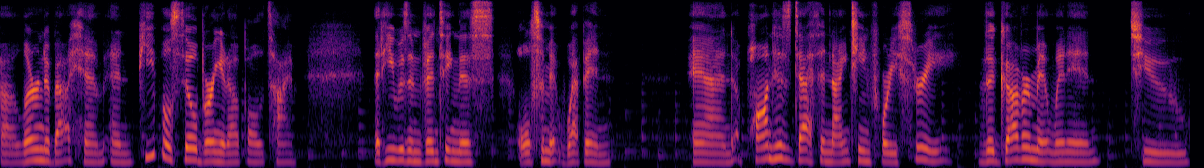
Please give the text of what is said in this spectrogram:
uh, learned about him, and people still bring it up all the time, that he was inventing this ultimate weapon. And upon his death in 1943, the government went in to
